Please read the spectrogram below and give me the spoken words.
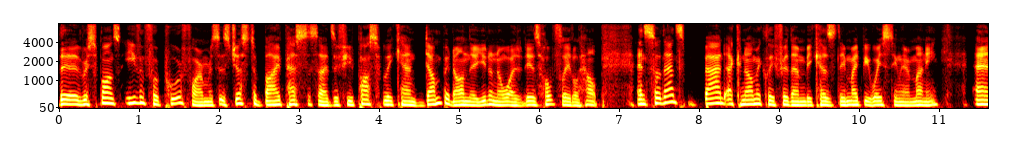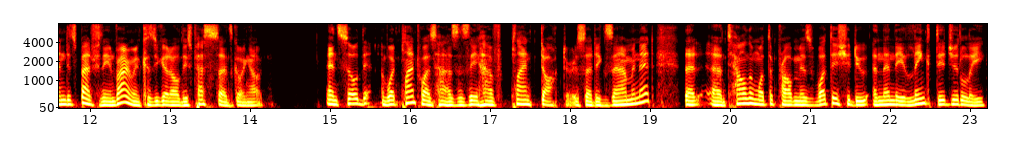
the response, even for poor farmers, is just to buy pesticides if you possibly can. Dump it on there. You don't know what it is. Hopefully it'll help. And so that's bad economically for them because they might be wasting their money. And it's bad for the environment because you get all these pesticides going out. And so, the, what PlantWise has is they have plant doctors that examine it, that uh, tell them what the problem is, what they should do, and then they link digitally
